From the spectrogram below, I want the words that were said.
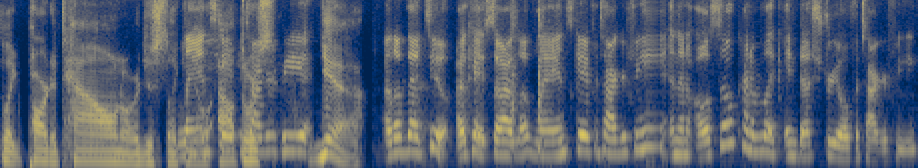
like part of town or just like Landscape you know outdoors yeah I love that too. Okay, so I love landscape photography and then also kind of like industrial photography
